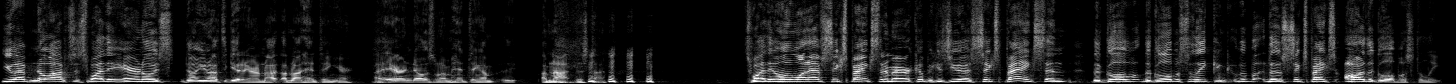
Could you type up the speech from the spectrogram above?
you have no options. Why the Aaron always no, you don't have to get it, Aaron. I'm not I'm not hinting here. Uh, Aaron knows when I'm hinting. I'm I'm not this time. That's why they only want to have six banks in America because you have six banks, and the global the globalist elite. Can, those six banks are the globalist elite,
